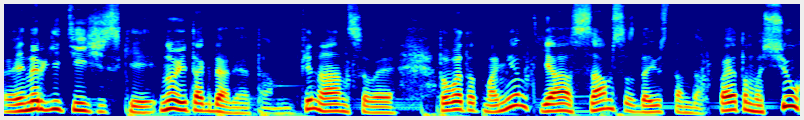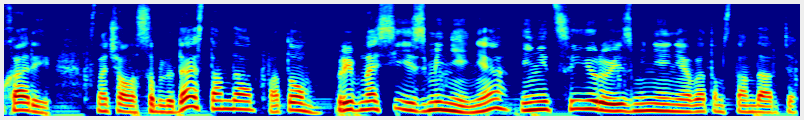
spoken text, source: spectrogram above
энергетические, ну и так далее, там, финансовые, то в этот момент я сам создаю стандарт. Поэтому сю хари. Сначала соблюдай стандарт, потом привноси изменения, инициируй изменения в этом стандарте,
